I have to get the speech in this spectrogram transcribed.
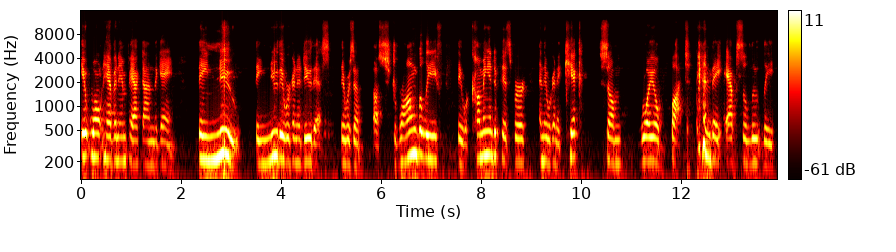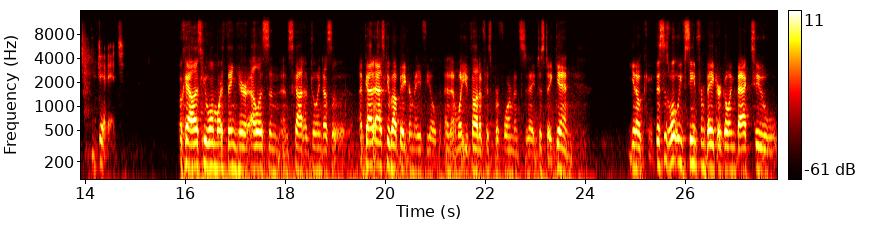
it won't have an impact on the game. They knew, they knew they were going to do this. There was a, a strong belief they were coming into Pittsburgh and they were going to kick some royal butt, and they absolutely did it. Okay, I'll ask you one more thing here. Ellis and, and Scott have joined us. I've got to ask you about Baker Mayfield and, and what you thought of his performance today. Just again, you know, this is what we've seen from Baker going back to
